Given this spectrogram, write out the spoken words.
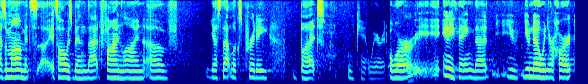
as a mom, it's, uh, it's always been that fine line of, yes, that looks pretty, but you can't wear it. Or anything that you, you know in your heart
